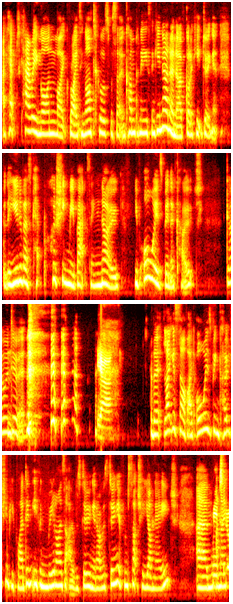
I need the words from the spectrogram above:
i kept carrying on like writing articles for certain companies thinking no no no i've got to keep doing it. But the universe kept pushing me back saying no you've always been a coach. Go and do it. Mm-hmm. Yeah but like yourself i'd always been coaching people i didn't even realize that i was doing it i was doing it from such a young age um, Me and too.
